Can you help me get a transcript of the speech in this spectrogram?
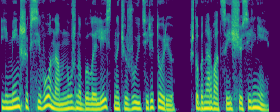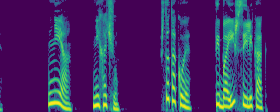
и меньше всего нам нужно было лезть на чужую территорию, чтобы нарваться еще сильнее. «Не, не хочу». «Что такое? Ты боишься или как?»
